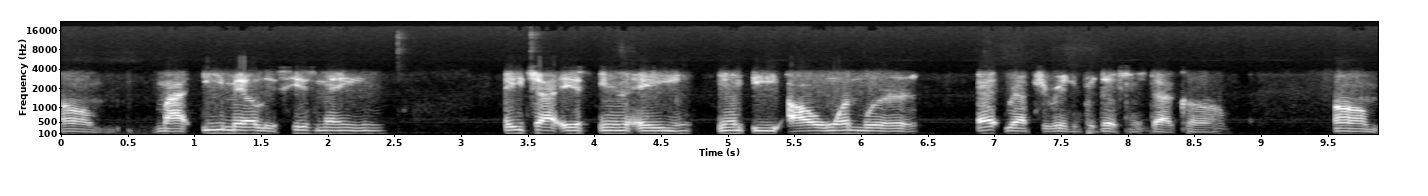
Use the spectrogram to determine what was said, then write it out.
Um, my email is his name, H I S N A M E, all one word, at rapturereadyproductions.com. Um,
